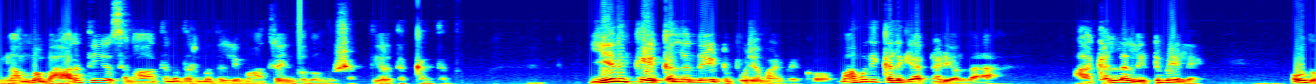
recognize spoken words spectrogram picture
ನಮ್ಮ ಭಾರತೀಯ ಸನಾತನ ಧರ್ಮದಲ್ಲಿ ಮಾತ್ರ ಇಂಥದ್ದೊಂದು ಶಕ್ತಿ ಇರತಕ್ಕಂಥದ್ದು. ಏನಕ್ಕೆ ಕಲ್ಲನ್ನೇ ಇಟ್ಟು ಪೂಜೆ ಮಾಡಬೇಕು? ಮಾಮೂಲಿ ಕಲ್ಲಿಗೆ ಯಾಕೆ ನಡೆಯೋಲ್ಲ? ಆ ಕಲ್ಲಲ್ಲಿ ಇಟ್ಟ ಮೇಲೆ, ಹೌದು,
